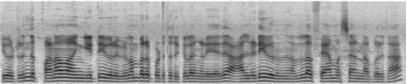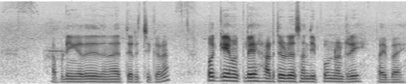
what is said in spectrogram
இவர்கிட்ட பணம் வாங்கிட்டு இவர் விளம்பரப்படுத்துறதுக்கெல்லாம் கிடையாது. ஆல்ரெடி ஒரு நல்ல ஃபேமஸான நபர் தான். அப்படிங்கிறது இதனால் தெரிஞ்சுக்கிறேன். ஓகே மக்களே அடுத்த வீடியோ சந்திப்போம். நன்றி. பை பாய்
